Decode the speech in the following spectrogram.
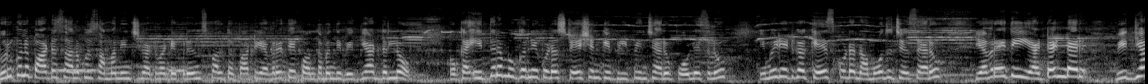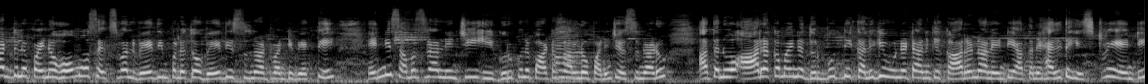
గురుకుల పాఠశాలకు సంబంధించినటువంటి ప్రిన్సిపాల్తో పాటు ఎవరైతే కొంతమంది విద్యార్థుల్లో ఒక ఇద్దరు ముగ్గురిని కూడా స్టేషన్కి పిలిపించారు పోలీసులు. ఇమీడియట్గా కేసు కూడా నమోదు చేశారు. ఎవరైతే ఈ అటెండర్ విద్యార్థులపైన హోమోసెక్సువల్ వేధింపులతో వేధిస్తున్నటువంటి వ్యక్తి ఎన్ని సంవత్సరాల నుంచి ఈ గురుకుల పాఠశాలలో పనిచేస్తున్నాడు అతను ఆ రకమైన దుర్బుద్ధి కలిగి ఉండటానికి కారణాలేంటి అతని హెల్త్ హిస్టరీ ఏంటి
